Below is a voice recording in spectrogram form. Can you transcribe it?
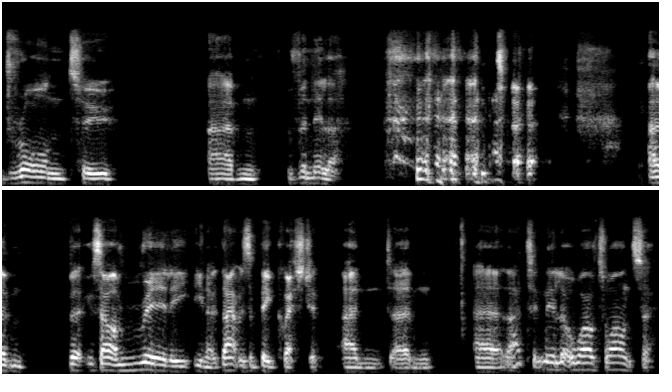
drawn to um, vanilla. and, uh, um, but so I'm really, you know, that was a big question, and um, uh, that took me a little while to answer.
